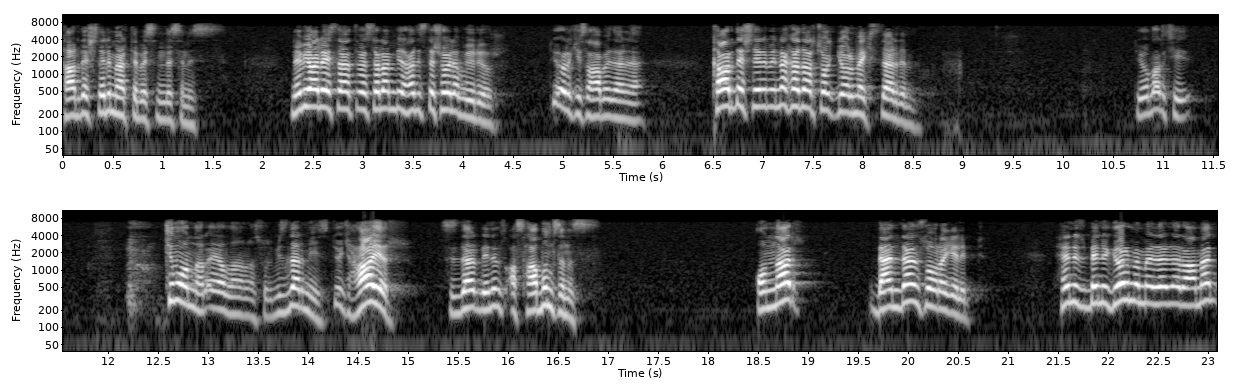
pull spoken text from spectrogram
kardeşleri mertebesindesiniz. Nebi Aleyhisselatü Vesselam bir hadiste şöyle buyuruyor. Diyor ki sahabelerine, kardeşlerimi ne kadar çok görmek isterdim. Diyorlar ki, kim onlar ey Allah'ın Resulü? Bizler miyiz? Diyor ki, hayır. Sizler benim ashabımsınız. Onlar benden sonra gelip, henüz beni görmemelerine rağmen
